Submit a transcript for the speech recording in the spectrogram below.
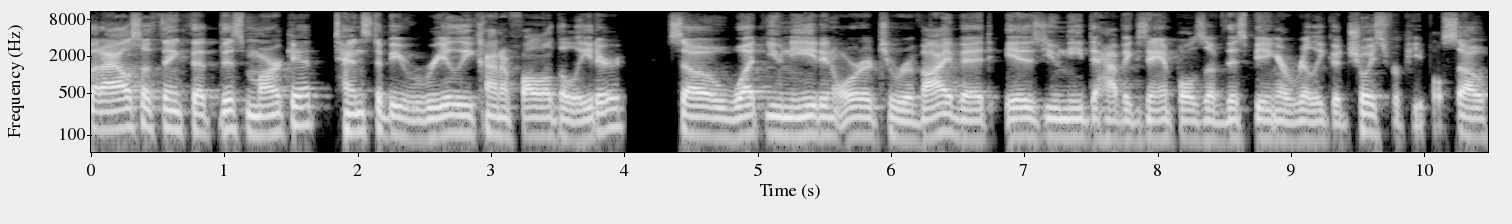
But I also think that this market tends to be really kind of follow the leader. So what you need in order to revive it is you need to have examples of this being a really good choice for people. So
